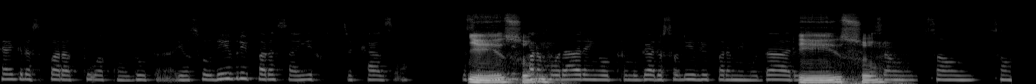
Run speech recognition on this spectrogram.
regras para a tua conduta. Eu sou livre para sair de casa. Eu sou Isso. livre para morar em outro lugar. Eu sou livre para me mudar. Eu Isso. São, são, são,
